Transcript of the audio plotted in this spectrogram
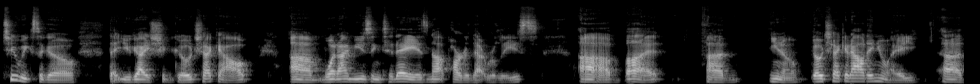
two weeks ago, that you guys should go check out. Um, what I'm using today is not part of that release, uh, but uh, you know, go check it out anyway. Uh,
